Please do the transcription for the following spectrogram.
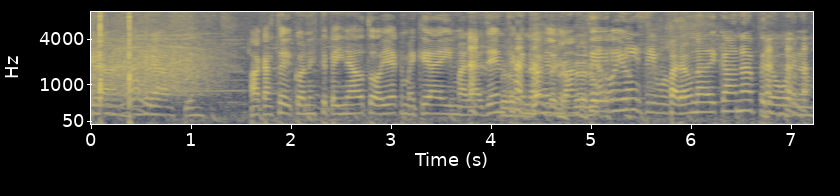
Gracias, gracias. Acá estoy con este peinado todavía que me queda himalayense, Pero que no es el más serio para una decana, pero bueno,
